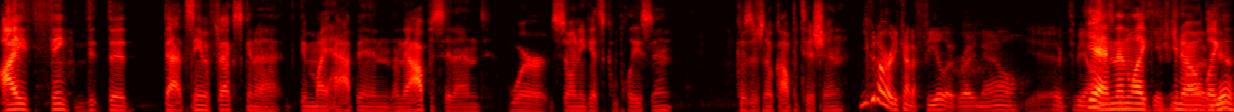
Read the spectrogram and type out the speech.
I think that the, that same effect's gonna it might happen on the opposite end, where Sony gets complacent because there's no competition. you can already kind of feel it right now. Yeah. Like to be honest, Yeah, and then, like, you know, 5. like- yeah.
